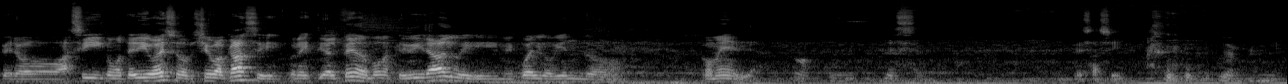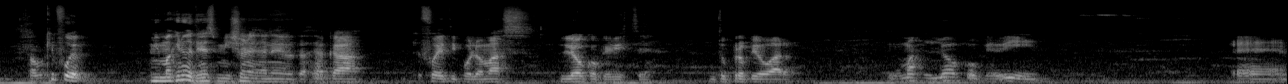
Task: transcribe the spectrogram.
pero así como te digo eso, llego a casa y por ahí estoy al pedo, me pongo a escribir algo y me cuelgo viendo comedia. Es, es así. ¿Qué fue? Me imagino que tenés millones de anécdotas de acá. ¿Qué fue tipo lo más loco que viste en tu propio bar? Lo más loco que vi. Eh,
